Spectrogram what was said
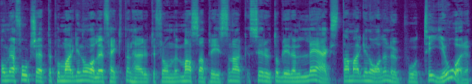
Om jag fortsätter på marginaleffekten här utifrån massapriserna ser ut att bli den lägsta marginalen nu på 10 år.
